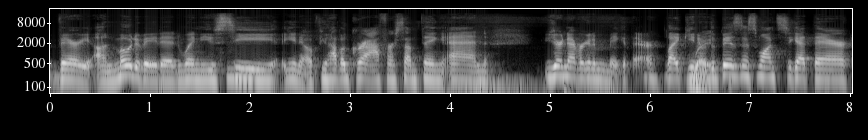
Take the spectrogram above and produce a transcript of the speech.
very unmotivated when you see, mm. you know, if you have a graph or something and you're never going to make it there. Like, you know, the business wants to get there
